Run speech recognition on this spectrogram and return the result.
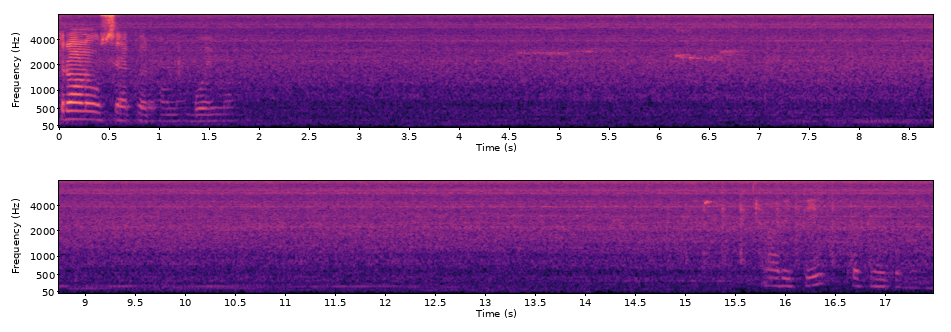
ત્રણ ઓછા કરવાના બોયમાં. આ રીતે કટિંગ કરવાનું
